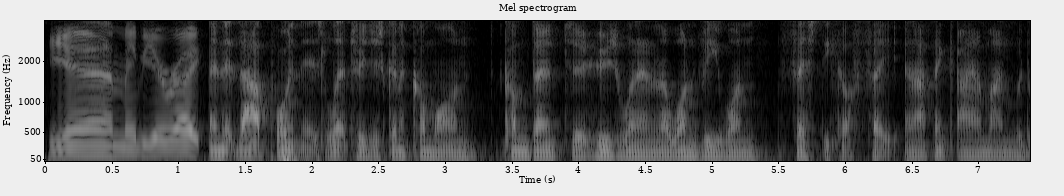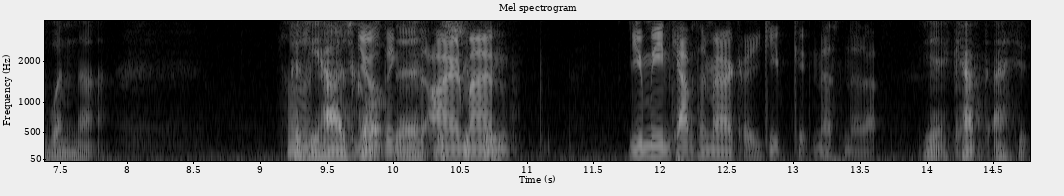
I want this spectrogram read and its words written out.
Yeah, maybe you're right. And at that point, it's literally just going to come on, come down to who's winning in a one v one fisticuff fight, and I think Iron Man would win that because he has Hmm. You don't got think the, the the Iron super- Man? You mean Captain America? You keep keep messing it up. Yeah, Cap. I th-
